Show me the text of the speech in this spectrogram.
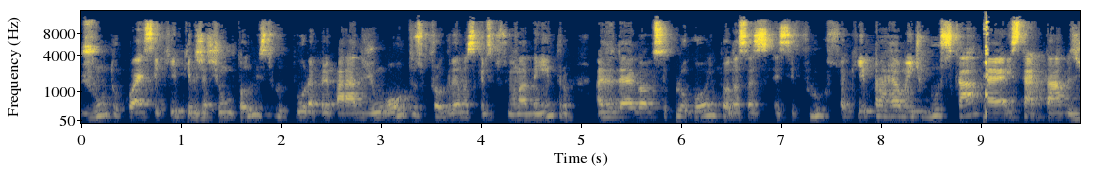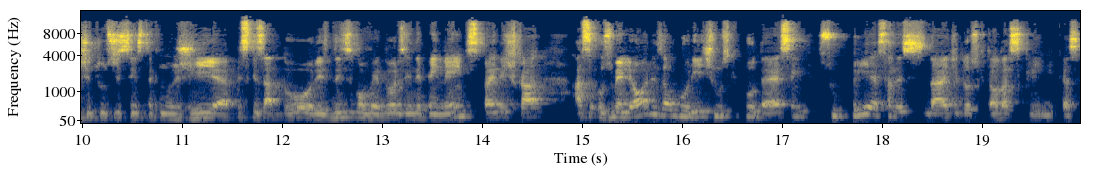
junto com essa equipe, que eles já tinham toda uma estrutura preparada de um, outros programas que eles tinham lá dentro, mas a ideia agora se plugou em todo essas, esse fluxo aqui para realmente buscar é, startups, institutos de ciência e tecnologia, pesquisadores, desenvolvedores independentes para identificar as, os melhores algoritmos que pudessem suprir essa necessidade do Hospital das Clínicas.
